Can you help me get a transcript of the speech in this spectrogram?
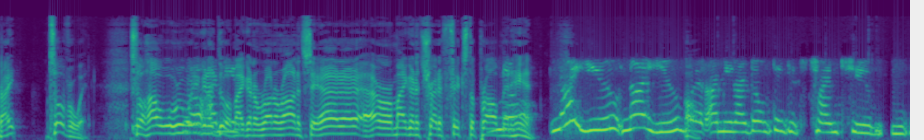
Right? It's over with. So how what are you Well, going to do? am I going to run around and say, "Ah, ah," or am I going to try to fix the problem at hand? Not you, not Oh. you, but I mean, I don't think it's time to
